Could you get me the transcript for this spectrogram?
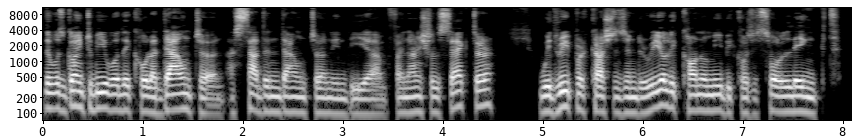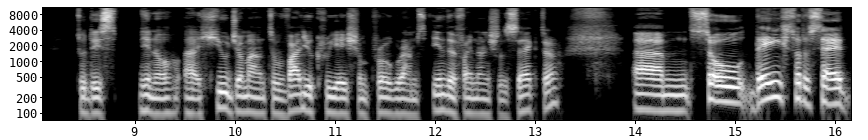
there was going to be what they call a downturn, a sudden downturn in the um, financial sector, with repercussions in the real economy because it's all linked to this you know a huge amount of value creation programs in the financial sector. Um, so they sort of said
